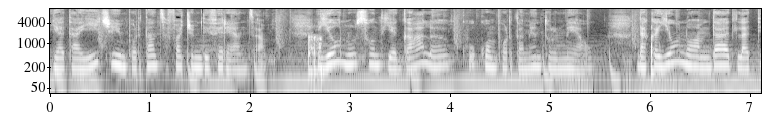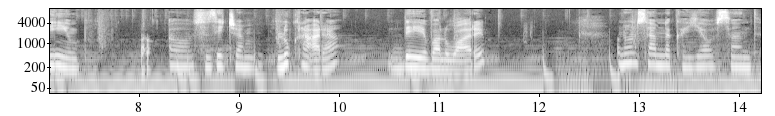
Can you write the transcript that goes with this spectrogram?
iată aici e important să facem diferența. Eu nu sunt egală cu comportamentul meu. Dacă eu nu am dat la timp, să zicem, lucrarea, de evaluare, nu înseamnă că eu sunt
